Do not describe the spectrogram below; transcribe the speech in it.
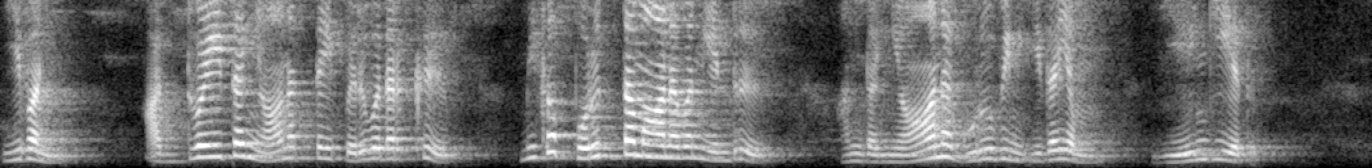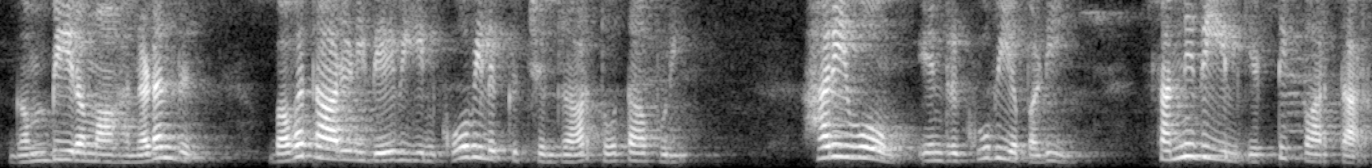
இவன் அத்வைத ஞானத்தை பெறுவதற்கு மிக பொருத்தமானவன் என்று அந்த ஞான குருவின் இதயம் ஏங்கியது. கம்பீரமாக நடந்து பவதாரிணி தேவியின் கோவிலுக்குச் சென்றார் தோத்தாபுரி. ஹரி ஓம் என்று கூவியபடி சந்நிதியில் எட்டிப் பார்த்தார்.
